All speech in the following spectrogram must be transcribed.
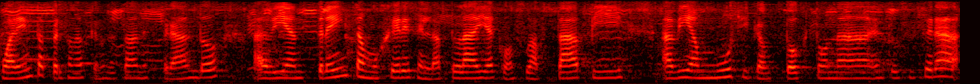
40 personas que nos estaban esperando, habían 30 mujeres en la playa con su aftapi, había música autóctona, entonces era,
